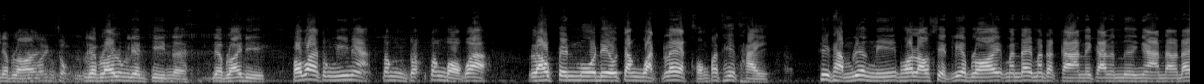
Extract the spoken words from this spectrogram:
เรียบร้อย เรียบร้อยจบอยู่เรียบร้อยโรงเรียนจีนเลย เรียบร้อยดี เพราะว่าตรงนี้เนี่ยต้องต้องบอกว่า เราเป็นโมเดลจังหวัดแรกของประเทศไทย ที่ทำเรื่องนี้พอเราเสร็จเรียบร้อยมันได้มาตรการในการดำเนินงานเราได้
